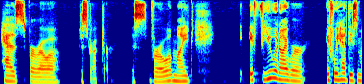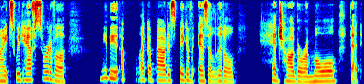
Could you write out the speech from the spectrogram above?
has Varroa destructor. This Varroa mite if you and I were, if we had these mites, we'd have sort of a, maybe a, like about as big of as a little hedgehog or a mole that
